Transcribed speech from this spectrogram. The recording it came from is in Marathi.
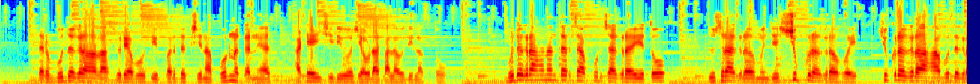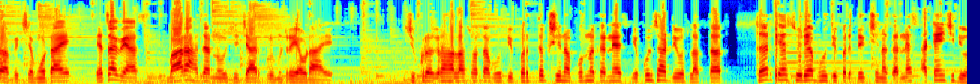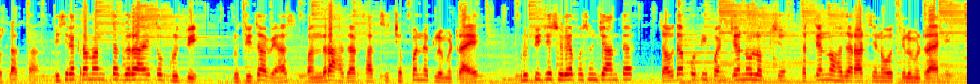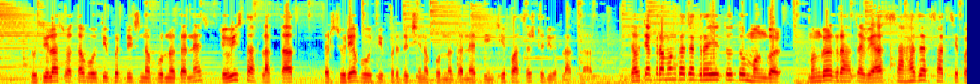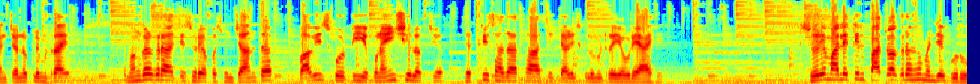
तर बुध ग्रहाला सूर्याभोवती प्रदक्षिणा पूर्ण करण्यास अठ्याऐंशी दिवस एवढा कालावधी लागतो. बुध ग्रहानंतरचा पुढचा ग्रह येतो. दुसरा ग्रह म्हणजे शुक्र ग्रह होय. शुक्र ग्रह हा बुध ग्रहापेक्षा मोठा आहे. त्याचा व्यास बारा हजार नऊशे चार किलोमीटर एवढा आहे. शुक्र ग्रहाला स्वतःभोवती प्रदक्षिणा पूर्ण करण्यास एकोणसाठ दिवस लागतात तर त्या सूर्याभोवती प्रदक्षिणा करण्यास अठ्याऐंशी दिवस लागतात. तिसऱ्या क्रमांकाचा ग्रह आहे तो पृथ्वी. पृथ्वीचा व्यास पंधरा हजार सातशे छप्पन्न किलोमीटर आहे. पृथ्वीचे सूर्यापासूनचे अंतर चौदा कोटी पंच्याण्णव लक्ष सत्त्याण्णव हजार आठशे नव्वद किलोमीटर आहे. पृथ्वीला स्वतःभोवती प्रदक्षिणा पूर्ण करण्यास चोवीस तास लागतात. तर सूर्याभोवती प्रदक्षिणा पूर्ण करण्यास तीनशे पासष्ट दिवस लागतात. चौथ्या क्रमांकाचा ग्रह येतो तो मंगळ. मंगळ ग्रहाचा व्यास सहा हजार सातशे पंच्याण्णव किलोमीटर आहे. मंगळ ग्रहाचे सूर्यापासूनचे अंतर बावीस कोटी एकोणऐंशी लक्ष छत्तीस हजार सहाशे चाळीस किलोमीटर एवढे आहे. सूर्यमालेतील पाचवा ग्रह म्हणजे गुरु.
